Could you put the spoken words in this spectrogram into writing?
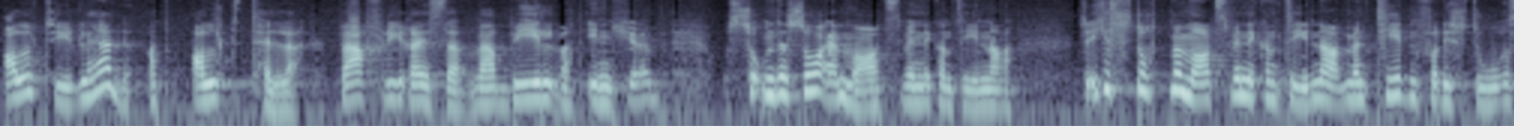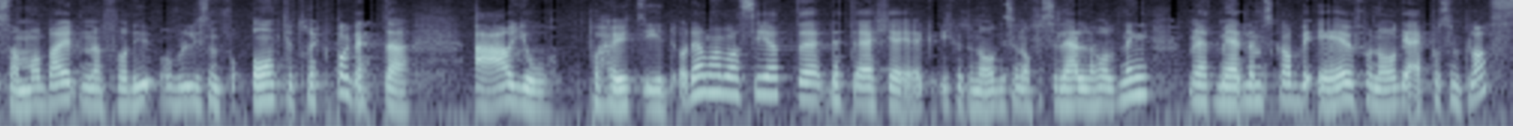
all tydelighet at alt teller. Hver flyreise, hver bil, hvert innkjøp. Så om det så er matsvinn i kantina, så ikke stopp med matsvinn i kantina, men tiden for de store samarbeidene for de, å liksom få ordentlig trykk bak dette er jo på høy tid. Og der må jeg bare si at uh, Dette er ikke IKT sin offisielle holdning, men et medlemskap i EU for Norge er på sin plass.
